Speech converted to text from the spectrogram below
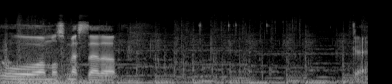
Oh, almost messed that up. Okay.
